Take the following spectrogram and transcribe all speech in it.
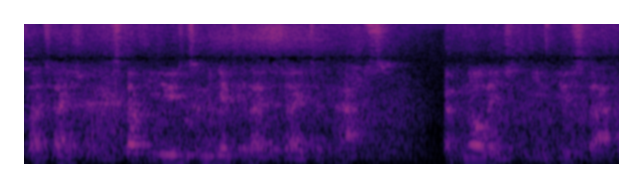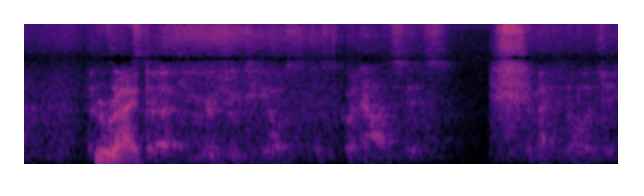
citation. The stuff you use to manipulate the data perhaps acknowledge that you've used that. But right. That are crucial to your statistical analysis, the methodology,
